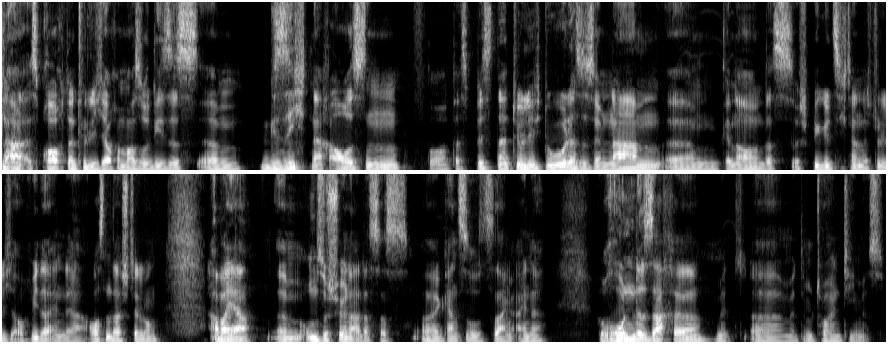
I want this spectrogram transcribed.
Klar, es braucht natürlich auch immer so dieses ähm, Gesicht nach außen. So, das bist natürlich du, das ist im Namen, ähm, genau, das spiegelt sich dann natürlich auch wieder in der Außendarstellung. Aber ja, ähm, umso schöner, dass das äh, Ganze sozusagen eine runde Sache mit, äh, mit einem tollen Team ist.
